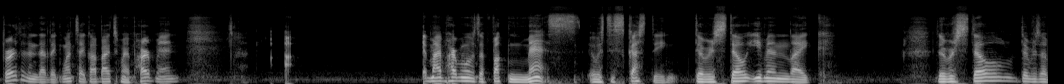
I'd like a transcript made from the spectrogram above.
further than that. Like once I got back to my apartment, my apartment was a fucking mess. It was disgusting. There was still even like there was still there was a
